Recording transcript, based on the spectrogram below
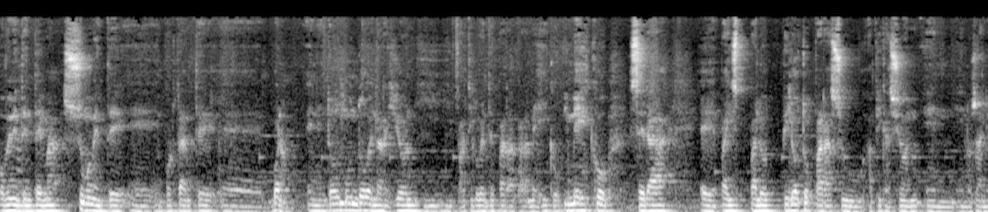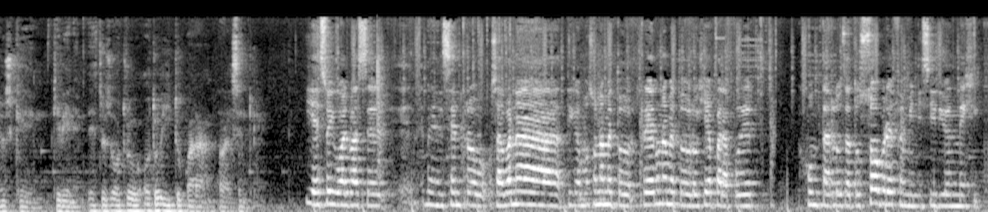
obviamente un tema sumamente eh, importante, eh, bueno, en, todo el mundo, en la región y, particularmente para, para, México. Y México será eh, país piloto para su aplicación en, en los años que, que, vienen. Esto es otro, otro hito para, para el centro. y eso igual va a ser en el centro, o sea, van a, digamos, una metodo crear una metodología para poder juntar los datos sobre feminicidio en México.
